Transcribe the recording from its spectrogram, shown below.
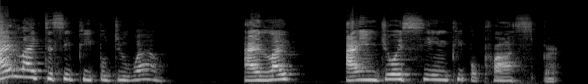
I like to see people do well. I like, I enjoy seeing people prosper.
